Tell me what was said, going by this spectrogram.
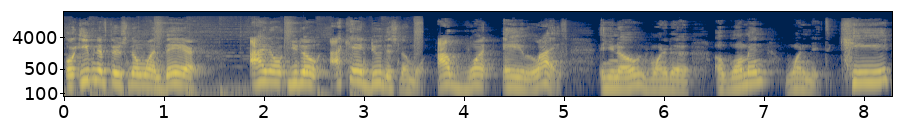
or even if there's no one there, I don't, you know, I can't do this no more. I want a life. You know, wanted a, a woman, wanted a kid,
